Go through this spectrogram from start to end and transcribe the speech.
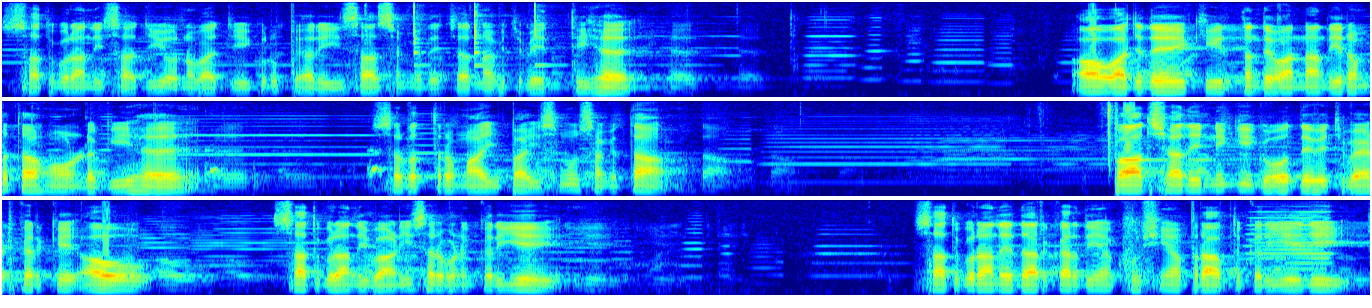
ਸਤਿਗੁਰਾਂ ਦੀ ਸਾਜੀ ਔਰ ਨਵਾਜੀ ਗੁਰੂ ਪਿਆਰੀ ਸਾਧ ਸੰਗਤ ਦੇ ਚਰਨਾਂ ਵਿੱਚ ਬੇਨਤੀ ਹੈ। ਆਓ ਅੱਜ ਦੇ ਕੀਰਤਨ ਦੀਵਾਨਾਂ ਦੀ ਆਰੰਭਤਾ ਹੋਣ ਲੱਗੀ ਹੈ। ਸਰਬੱਤਰ ਮਾਈ ਭਾਈ ਸਮੂਹ ਸੰਗਤਾਂ ਪਾਤਸ਼ਾਹ ਦੀ ਨਿੱਘੀ ਗੋਦ ਦੇ ਵਿੱਚ ਬੈਠ ਕਰਕੇ ਆਓ, ਸਤਿਗੁਰਾਂ ਦੀ ਬਾਣੀ ਸਰਵਣ ਕਰੀਏ। ਸਤਿਗੁਰਾਂ ਦੇ ਦਰ ਕਰਦੀਆਂ ਖੁਸ਼ੀਆਂ ਪ੍ਰਾਪਤ ਕਰੀਏ ਜੀ।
